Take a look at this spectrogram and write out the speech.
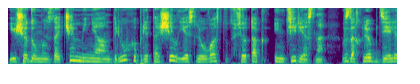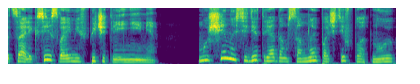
Еще думаю, зачем меня Андрюха притащил, если у вас тут все так интересно. Взахлеб делится Алексей своими впечатлениями. Мужчина сидит рядом со мной почти вплотную,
